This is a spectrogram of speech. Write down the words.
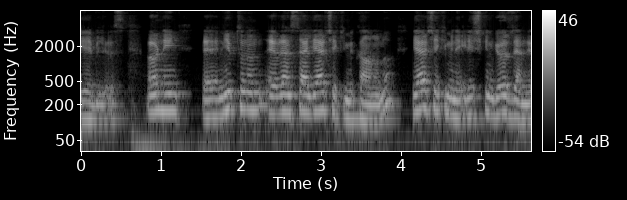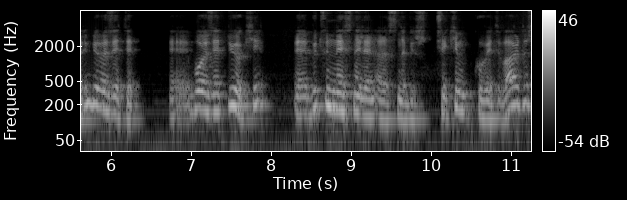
diyebiliriz. Örneğin e, Newton'un evrensel yer çekimi kanunu yer çekimine ilişkin gözlemlerin bir özeti. E, bu özet diyor ki e, bütün nesnelerin arasında bir çekim kuvveti vardır.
